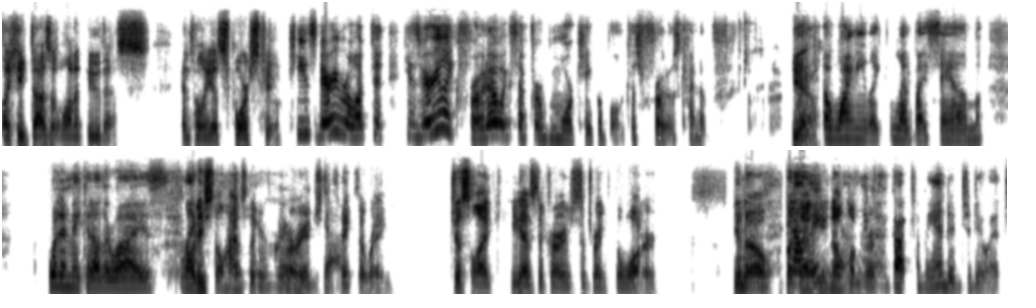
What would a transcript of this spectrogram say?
Like he doesn't want to do this until he is forced to. He's very reluctant. He's very like Frodo, except for more capable because Frodo's kind of Yeah. like, a whiny, like led by Sam. Wouldn't make it otherwise. Like but he still has the he is very- courage to take the ring. Just like he has the courage to drink the water. You know, but Now, then Lady he no longer got commanded to do it.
